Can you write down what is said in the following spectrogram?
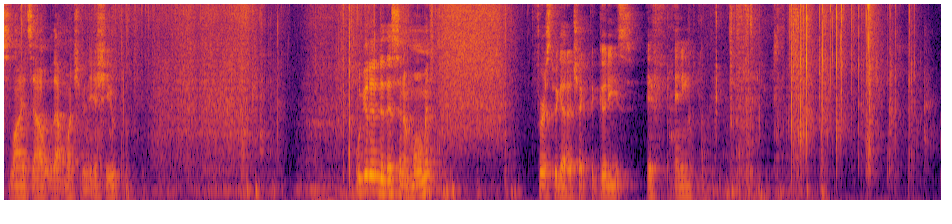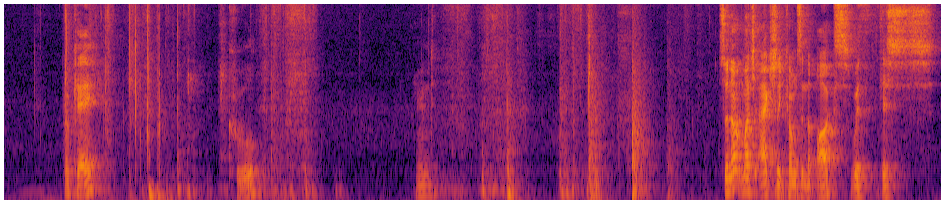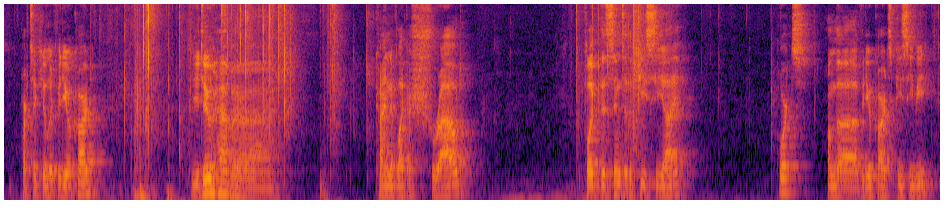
Slides out without much of an issue. We'll get into this in a moment. First, we gotta check the goodies, if any. Okay. Cool. And so not much actually comes in the box with this particular video card. You do have a kind of like a shroud. Plug this into the PCI ports on the video card's PCB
